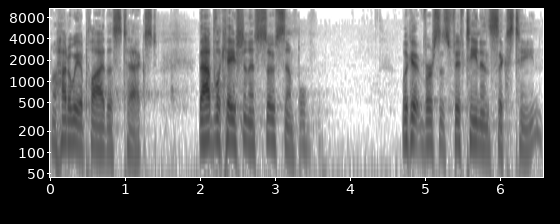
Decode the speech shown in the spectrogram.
Well, how do we apply this text? The application is so simple. Look at verses 15 and 16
